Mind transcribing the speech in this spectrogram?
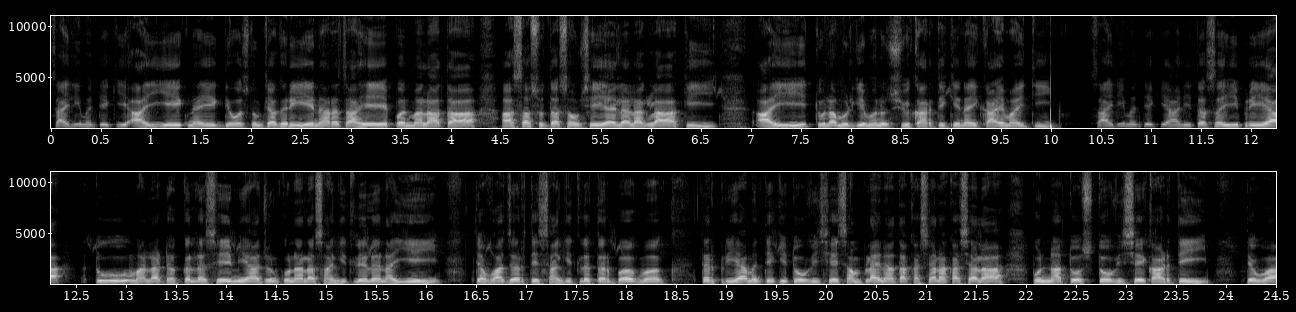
सायली म्हणते की आई एक ना एक दिवस तुमच्या घरी येणारच आहे पण मला आता असा सुद्धा संशय यायला लागला की आई तुला मुलगी म्हणून स्वीकारते की नाही काय माहिती? सायली म्हणते की आणि तसंही प्रिया तू मला ढकललंस हे मी अजून कुणाला सांगितलेलं नाही आहे तेव्हा जर ते सांगितलं तर बघ मग. तर प्रिया म्हणते की तो विषय संपलाय ना आता कशाला कशाला? पुन्हा तोच तो विषय काढते. तेव्हा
